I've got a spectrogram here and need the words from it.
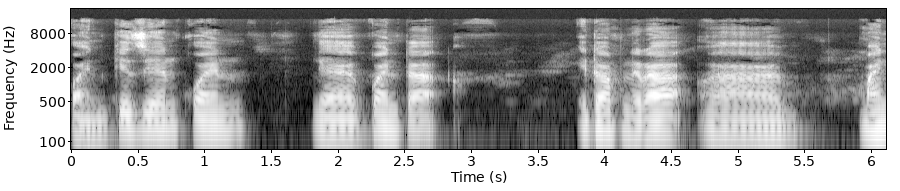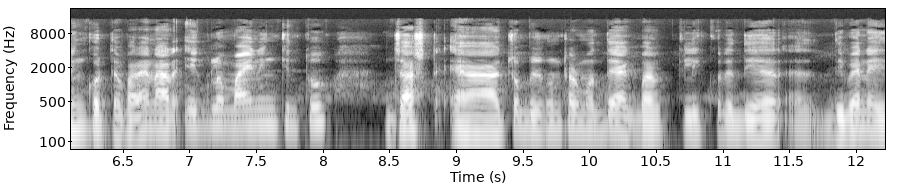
কয়েন কেজিএন কয়েন কয়েনটা এটা আপনারা মাইনিং করতে পারেন। আর এগুলো মাইনিং কিন্তু জাস্ট চব্বিশ ঘণ্টার মধ্যে একবার ক্লিক করে দিয়ে, দিবেন। এই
